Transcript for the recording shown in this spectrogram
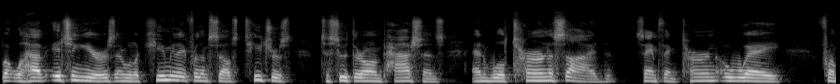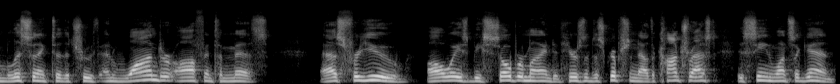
but will have itching ears and will accumulate for themselves teachers to suit their own passions and will turn aside, same thing, turn away from listening to the truth and wander off into myths. As for you, always be sober minded. Here's a description now. The contrast is seen once again.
